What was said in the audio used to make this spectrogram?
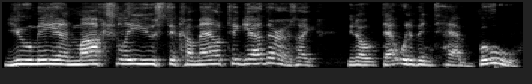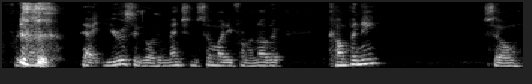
you, me, and Moxley used to come out together? I was like, you know, that would have been taboo for them that years ago to mention somebody from another company. So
